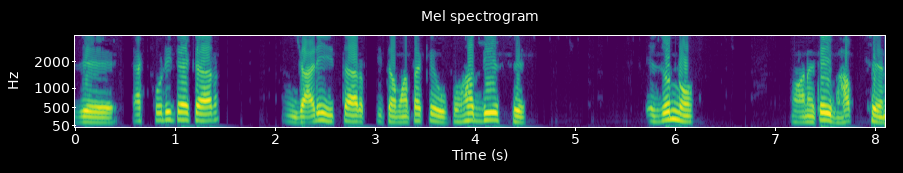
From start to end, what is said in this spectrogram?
যে এক কোটি টাকার গাড়ি তার পিতামাতাকে উপহার দিয়েছে, এজন্য অনেকেই ভাবছেন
